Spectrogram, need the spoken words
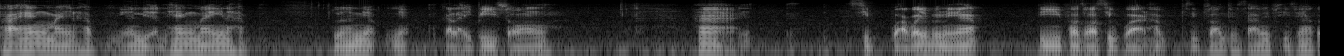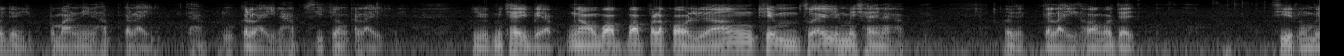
ผ้าแห้งไหมนะครับ เนื้อเหรียญแห้งไหมนะครับดูท่านเนี้ยเนี่ยกระไหลปีสองห้าสิบกว่าก็จะเป็นอย่างนี้ครับปีพศสิบกว่าครับสิบสองสิบสามสิบสี่สิบห้าก็จะประมาณนี้นะครับกระไหลนะครับดูกระไหลนะครับ สีจ้องกระไหลอยู่ไม่ใช่แบบเงาวับวับแล้วก็เหลืองเข้มสวยยังไม่ใช่นะครับ ก็จะกระไหลทองก็จะซีดลงไป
